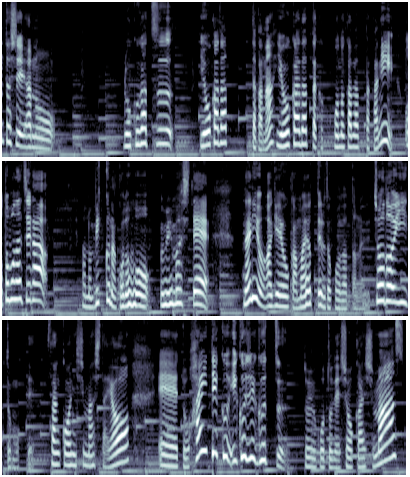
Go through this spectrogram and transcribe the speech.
私、あの、6月8日だったかな ?8 日だったか9日だったかに、お友達があのビッグな子供を産みまして何をあげようか迷ってるところだったのでちょうどいいと思って参考にしましたよ。えっ、ー、とハイテク育児グッズということで紹介します。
